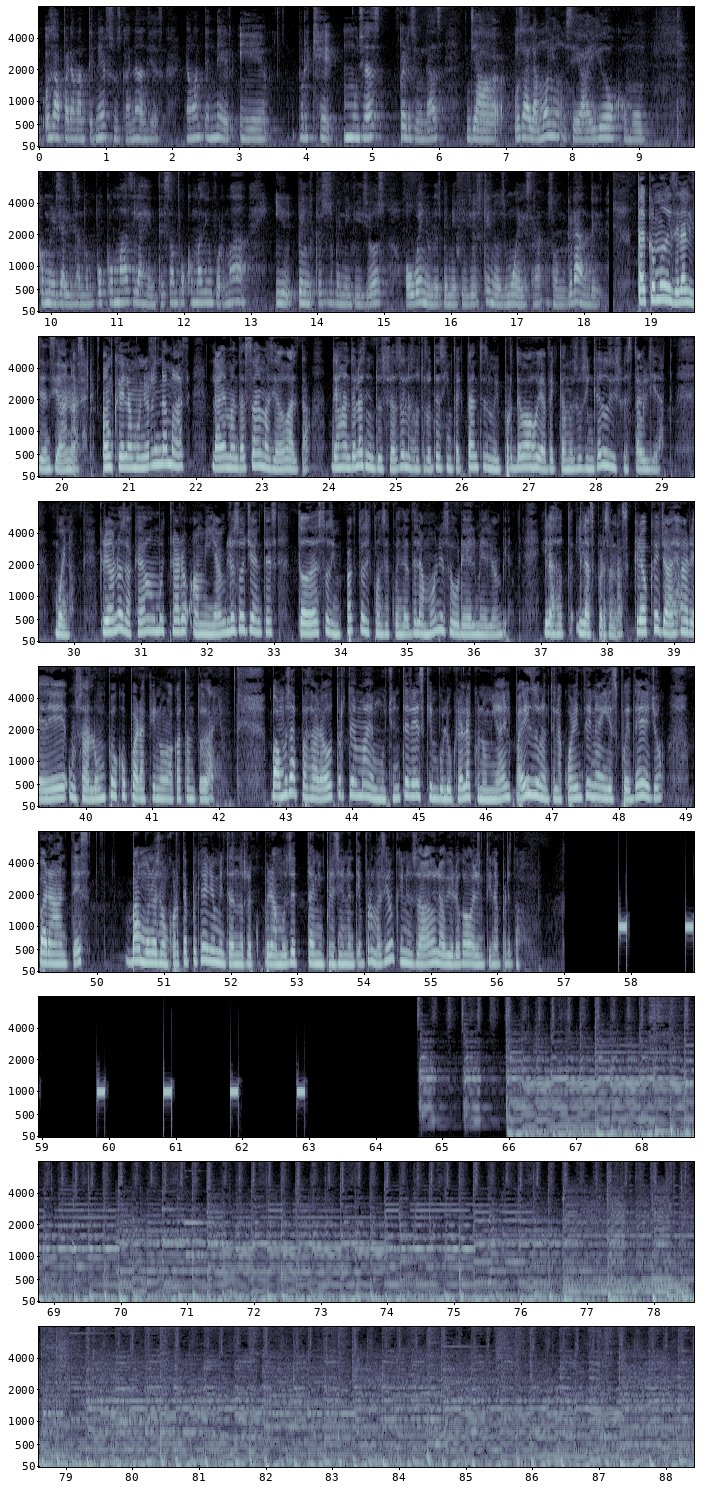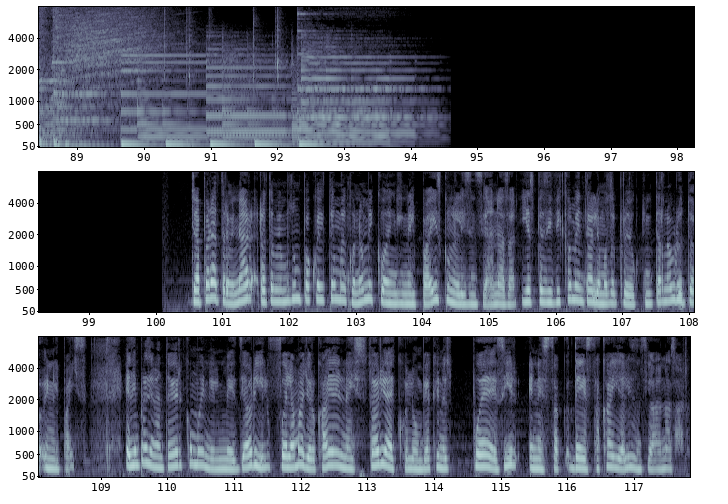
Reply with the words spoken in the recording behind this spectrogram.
o sea, para mantener sus ganancias. Me hago entender, eh, porque muchas personas ya, o sea, el amonio se ha ido como comercializando un poco más, la gente está un poco más informada y pienso que sus beneficios, o bueno, los beneficios que nos muestran son grandes. Tal como dice la licenciada Nazar, aunque el amonio rinda más, la demanda está demasiado alta, dejando las industrias de los otros desinfectantes muy por debajo y afectando sus ingresos y su estabilidad. Bueno, creo nos ha quedado muy claro a mí y a los oyentes todos estos impactos y consecuencias del amonio sobre el medio ambiente y las, y las personas. Creo que ya dejaré de usarlo un poco para que no haga tanto daño. Vamos a pasar a otro tema de mucho interés que involucra la economía del país durante la cuarentena y después de ello, para antes, vámonos a un corte pequeño mientras nos recuperamos de tan impresionante información que nos ha dado la bióloga Valentina Perdón. Ya para terminar, retomemos un poco el tema económico en el país con la licenciada Nazar y específicamente hablemos del Producto Interno Bruto en el país. Es impresionante ver cómo en el mes de abril fue la mayor caída en la historia de Colombia que nos puede decir en esta, de esta caída, licenciada Nazar.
